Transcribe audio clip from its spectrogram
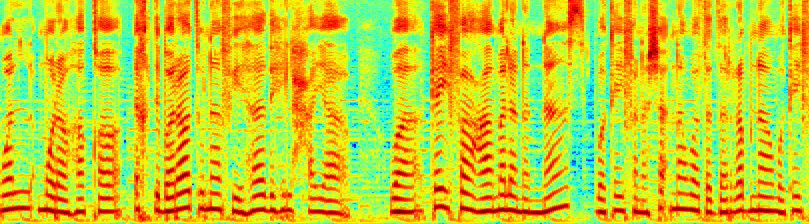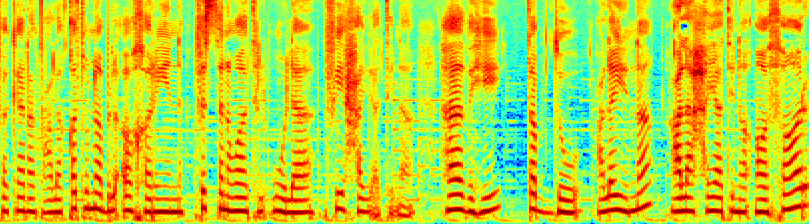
والمراهقة، اختباراتنا في هذه الحياة وكيف عاملنا الناس وكيف نشأنا وتدربنا وكيف كانت علاقتنا بالآخرين في السنوات الأولى في حياتنا هذه تبدو علينا على حياتنا آثار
